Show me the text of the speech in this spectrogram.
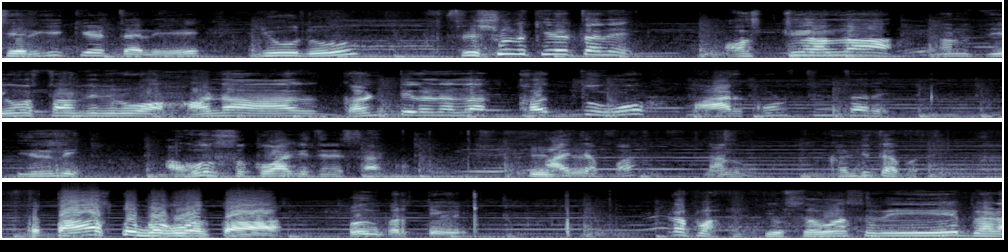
ಸೆರಗಿ ಕೇಳ್ತಾನೆ ಇವನು ತ್ರಿಶೂಲ್ ಕೇಳ್ತಾನೆ. ಅಷ್ಟೇ ಅಲ್ಲ ನನ್ನ ದೇವಸ್ಥಾನದಲ್ಲಿರುವ ಹಣ ಗಂಟೆಗಳನ್ನೆಲ್ಲ ಕದ್ದು ಮಾರ್ಕೊಂಡು ತಿಂತಾರೆ. ಇರಲಿ. ಅವರು ಸುಖವಾಗಿದ್ರೆ ಸಾಕು. ಆಯ್ತಪ್ಪ ನಾನು ಖಂಡಿತ ಬರ್ತೀನಿ. ತಥಾಸ್ತು ಭಗವಂತ ಹೋಗಿ ಬರ್ತೀವಿ. ಅಪ್ಪ ಇವ್ ಸವಾಸವೇ ಬೇಡ.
